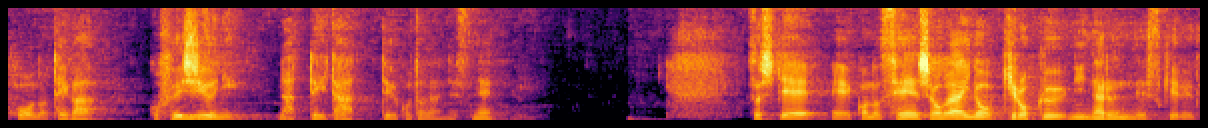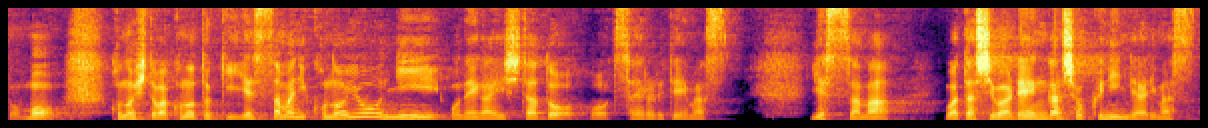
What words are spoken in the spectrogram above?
方の手がご不自由になっていたっていうことなんですね。そして、この聖書外の記録になるんですけれども、この人はこの時イエス様にこのようにお願いしたと伝えられています。イエス様、私はレンガ職人であります。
